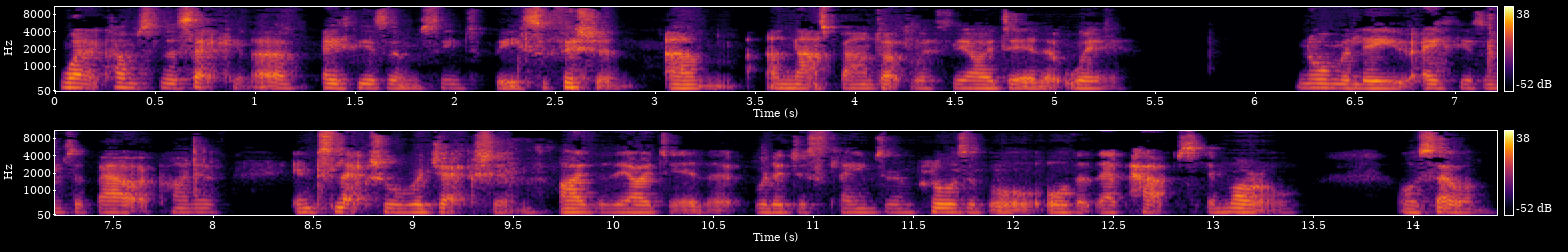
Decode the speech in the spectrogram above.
When it comes to the secular, atheism seems to be sufficient. Um, and that's bound up with the idea that we're normally atheism's about a kind of intellectual rejection, either the idea that religious claims are implausible or that they're perhaps immoral or so on.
